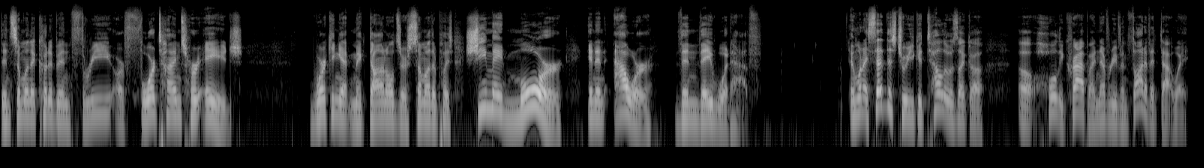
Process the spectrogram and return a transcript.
than someone that could have been three or four times her age working at McDonald's or some other place. She made more in an hour than they would have. And when I said this to her, you could tell it was like a, a holy crap, I never even thought of it that way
